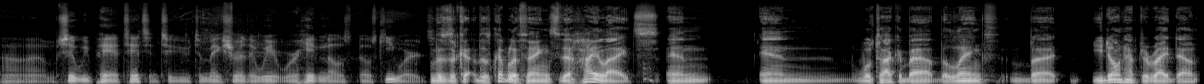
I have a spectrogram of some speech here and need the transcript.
um, should we pay attention to to make sure that we're, we're hitting those those keywords? There's a there's a couple of things. The highlights and and we'll talk about the length, but you don't have to write down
